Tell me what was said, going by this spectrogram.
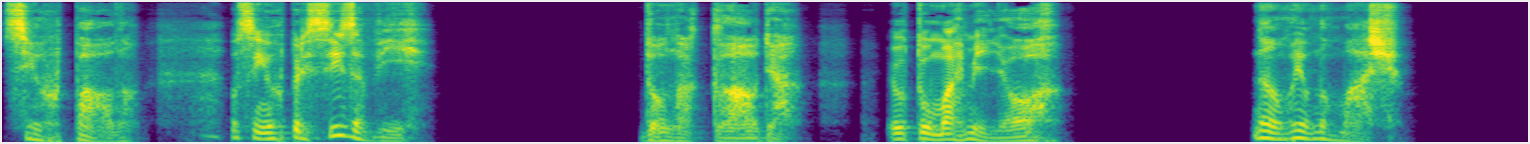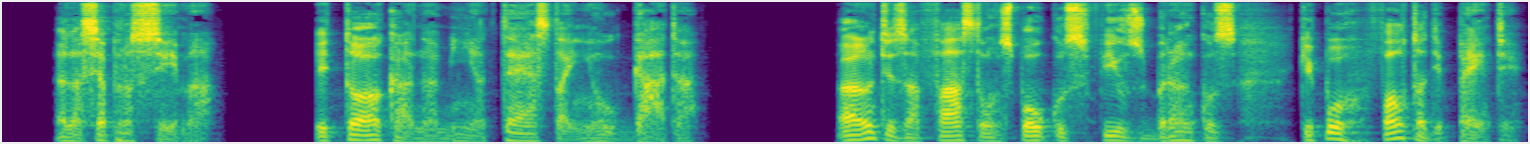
Senhor Paulo, o senhor precisa vir. Dona Cláudia, eu tô mais melhor. Não, eu não acho. Ela se aproxima e toca na minha testa enrugada. Antes afasta uns poucos fios brancos que, por falta de pente,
